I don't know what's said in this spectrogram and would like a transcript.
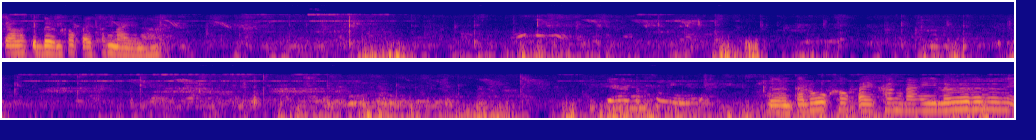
เจ้าเราจะเดินเข้าไปข้างในนะเดินทะลุเข้าไปข้างในเลย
